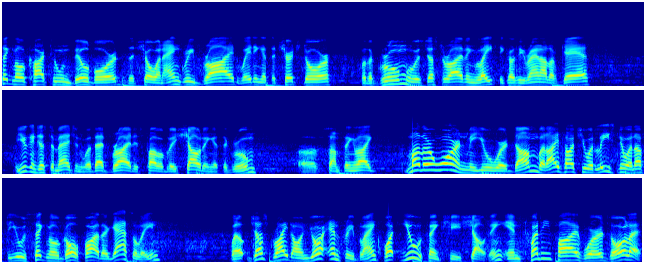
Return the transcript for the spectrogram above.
signal cartoon billboards that show an angry bride waiting at the church door for the groom who is just arriving late because he ran out of gas? You can just imagine what that bride is probably shouting at the groom. Uh, something like, Mother warned me you were dumb, but I thought you at least knew enough to use Signal Go Farther gasoline. Well, just write on your entry blank what you think she's shouting in 25 words or less.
